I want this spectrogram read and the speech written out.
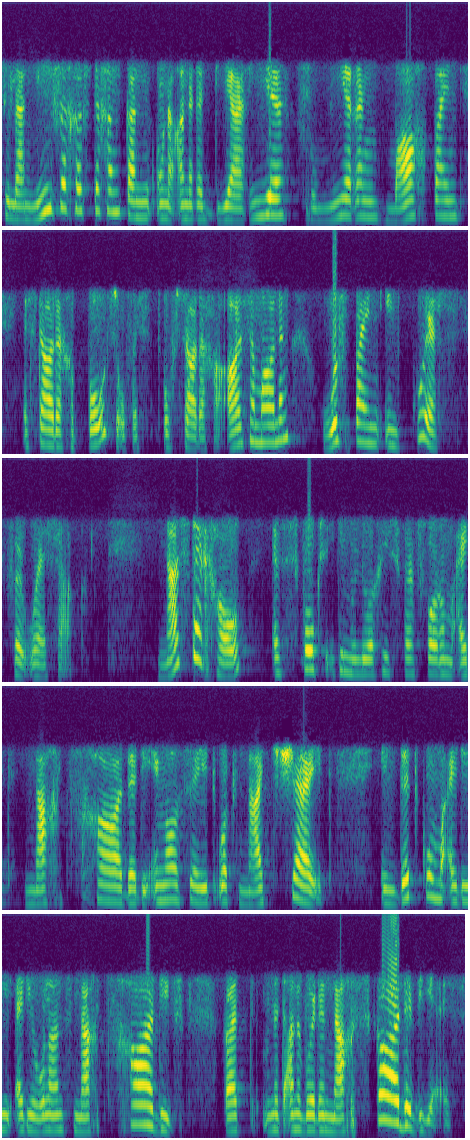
Solanienvergiftiging kan onder andere diarree, vermering, maagpyn, 'n stadige pols of 'n of stadige asemhaling, hoofpyn en koors veroorsaak. Nastergal is volksetimologies vervorm uit nagtskade. Die Engelse het ook nightshade en dit kom uit die uit die Hollands nagtskadief wat met ander woorde nagskade weer is.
